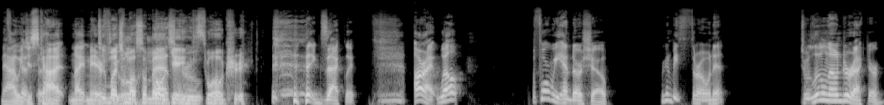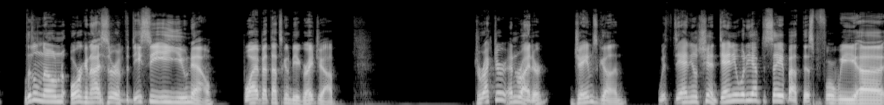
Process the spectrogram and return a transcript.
Now we just got nightmare. Too much muscle mass Groot. swole Groot. exactly. All right. Well, before we end our show, we're going to be throwing it to a little known director, little known organizer of the DCEU now. Boy, I bet that's going to be a great job. Director and writer James Gunn with Daniel Chin. Daniel, what do you have to say about this before we uh,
